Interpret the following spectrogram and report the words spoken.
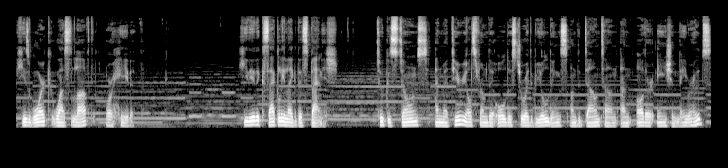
his work was loved or hated. He did exactly like the Spanish took stones and materials from the old destroyed buildings on the downtown and other ancient neighborhoods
